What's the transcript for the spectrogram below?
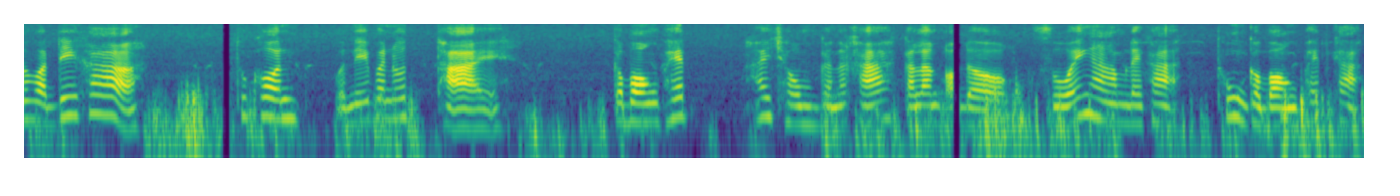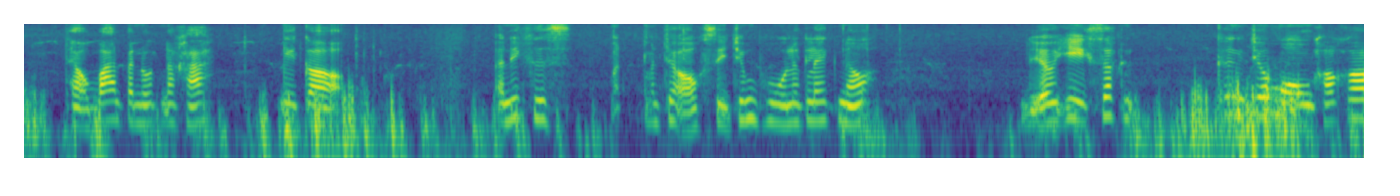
สวัสดีค่ะ ทุกคนวันนี้ปนุษย์ถ่ายกระบองเพชรให้ชมกันนะคะกำลังออกดอกสวยงามเลยค่ะ ทุ่งกระบองเพชรค่ะ แถวบ้านปนุษย์นะคะ นี่ก็ อันนี้คือมันมันจะออกสีชมพูเล็ก ๆ เนาะเดี๋ยวอีกสักครึ่งชั่วโมงเขาก็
